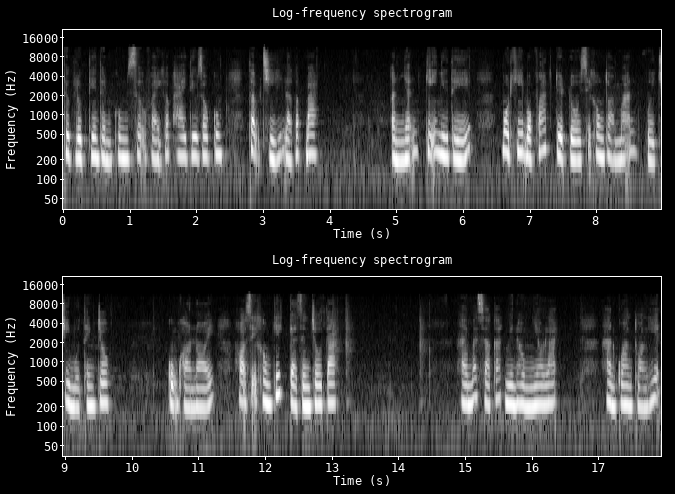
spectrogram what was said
Thực lực thiên thần cung sợ phải gấp 2 tiêu giao cung, Thậm chí là gấp 3 Ẩn nhẫn kỹ như thế, Một khi bộc phát tuyệt đối sẽ không thỏa mãn Với chỉ một thanh châu. Cũng khó nói, Họ sẽ không kích cả rừng châu ta. Hai mắt Gia Cát Nguyên Hồng nheo lại. Hàn quang thoáng hiện.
